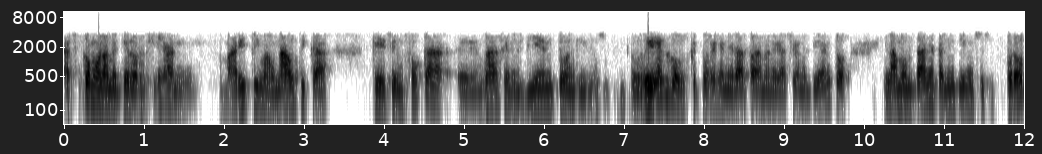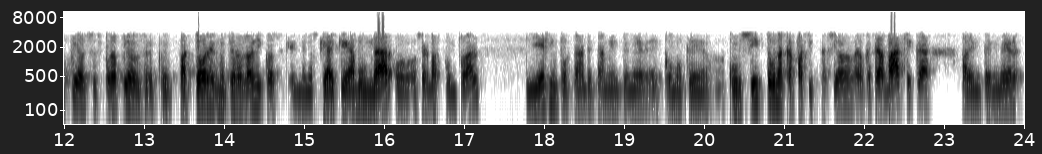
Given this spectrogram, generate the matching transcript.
así como la meteorología marítima o náutica que se enfoca eh, más en el viento, en los riesgos que puede generar para la navegación el viento, la montaña también tiene sus propios sus propios eh, pues, factores meteorológicos en los que hay que abundar o, ser más puntual y es importante también tener eh, como que un cursito, una capacitación, lo que sea básica para entender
